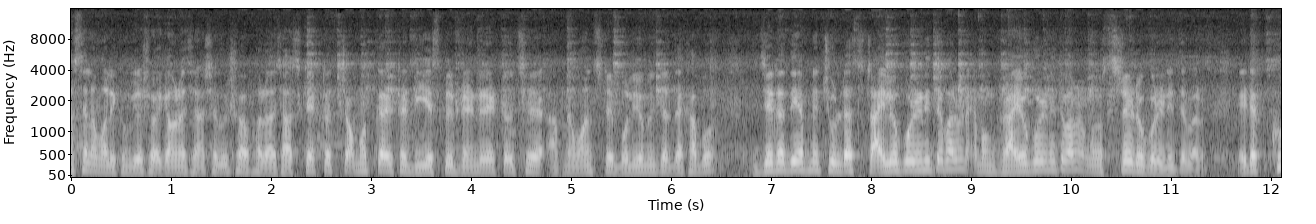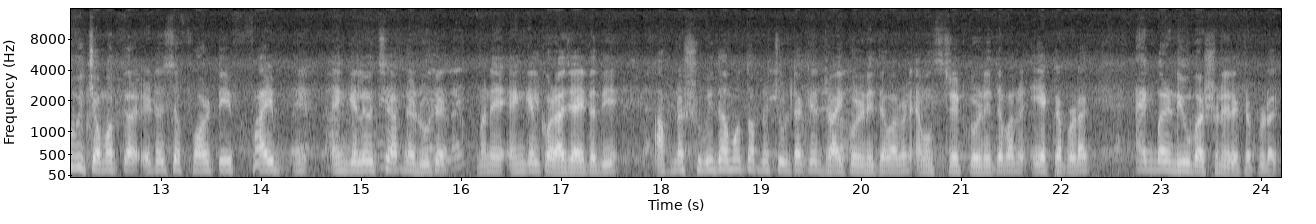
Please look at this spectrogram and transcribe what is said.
আসসালামু আলাইকুম বিয় সবাই কেমন আছেন? আশা করি সব ভালো আছে। আজকে একটা চমৎকার একটা ডিএসপি ব্র্যান্ডের একটা হচ্ছে আপনার ওয়ান স্টেপ ভলিউমিটার দেখাবো, যেটা দিয়ে আপনি চুলটা স্টাইলও করে নিতে পারবেন এবং ড্রাইও করে নিতে পারবেন এবং স্ট্রেটও করে নিতে পারবেন। এটা খুবই চমৎকার। এটা হচ্ছে ফর্টি ফাইভ অ্যাঙ্গেলে হচ্ছে আপনার রুটেড মানে অ্যাঙ্গেল করা যায় এটা দিয়ে। আপনার সুবিধা মতো আপনি চুলটাকে ড্রাই করে নিতে পারবেন এবং স্ট্রেট করে নিতে পারবেন। এই একটা প্রোডাক্ট একবার নিউ ভার্সনের একটা প্রোডাক্ট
